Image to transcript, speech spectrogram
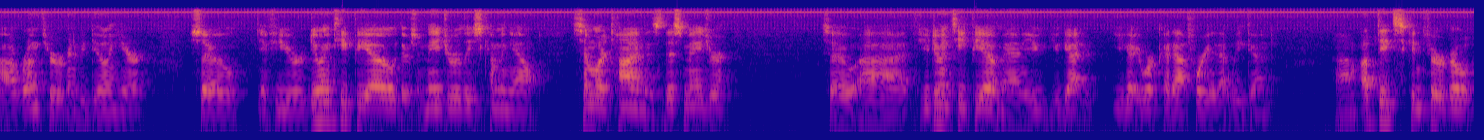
uh, run through we're going to be doing here. So if you're doing TPO, there's a major release coming out, similar time as this major. So uh, if you're doing TPO, man, you, you got your you got your work cut out for you that weekend. Um, updates configurable,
